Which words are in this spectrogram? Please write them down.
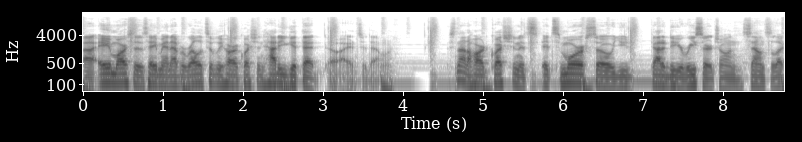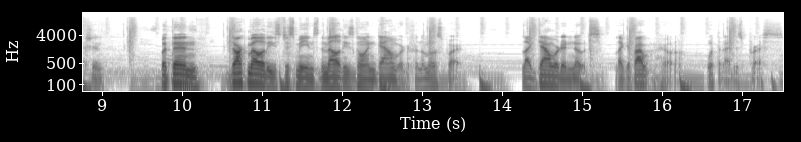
Uh, AMR says, "Hey man, I have a relatively hard question. How do you get that?" Oh, I answered that one. It's not a hard question. It's it's more so you got to do your research on sound selection. But then dark melodies just means the melody's going downward for the most part, like downward in notes. Like if I hold on, what did I just press?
